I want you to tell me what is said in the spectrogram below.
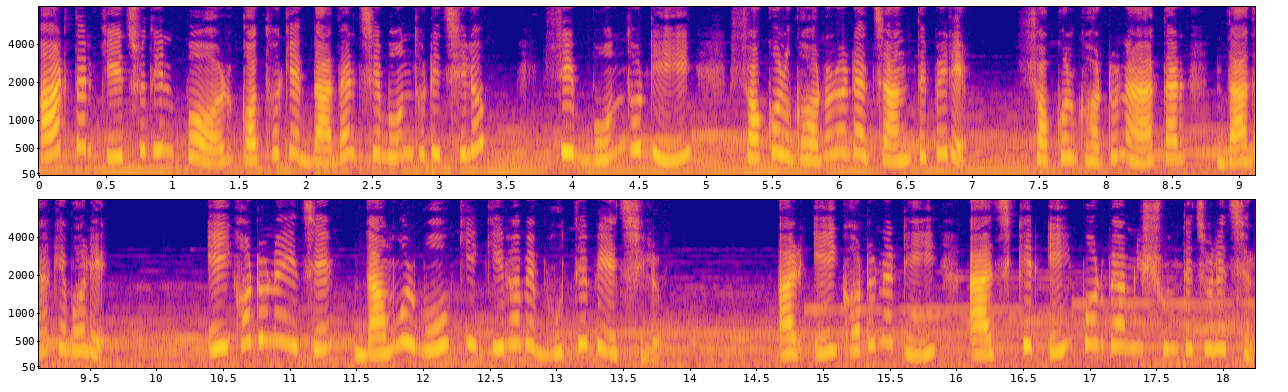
আর তার কিছুদিন পর কথকের দাদার যে বন্ধুটি ছিল, সেই বন্ধুটি সকল ঘটনাটা জানতে পেরে সকল ঘটনা তার দাদাকে বলে এই ঘটনায় যে দামুর বউ কি কীভাবে ভূতে পেয়েছিল। আর এই ঘটনাটি আজকের এই পর্বে আপনি শুনতে চলেছেন।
